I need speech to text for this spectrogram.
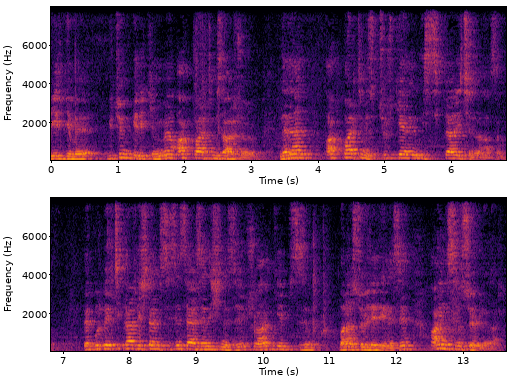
bilgimi, bütün birikimimi AK Parti'mize harcıyorum. Neden? AK Parti'miz Türkiye'nin istikrarı için lazım. Ve gurbetçi kardeşlerim sizin serzenişinizi, şu anki sizin bana söylediğinizi aynısını söylüyorlar.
